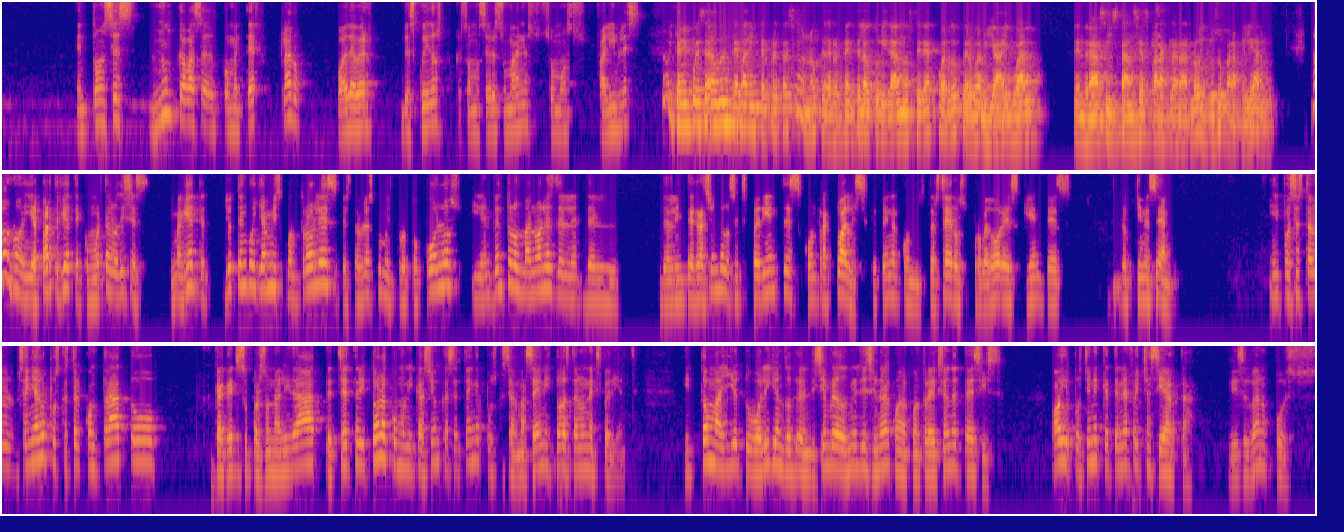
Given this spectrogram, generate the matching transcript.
Entonces, nunca vas a cometer claro, puede haber descuidos porque somos seres humanos, somos falibles. y también puede ser un tema de interpretación, ¿no? Que de repente la autoridad no esté de acuerdo, pero bueno, ya igual tendrás instancias para aclararlo, incluso para pelearlo. No, no, y aparte, fíjate, como ahorita lo dices, imagínate, yo tengo ya mis controles, establezco mis protocolos y dentro de los manuales del, del, de la integración de los expedientes contractuales que tengan con terceros, proveedores, clientes, quienes sean, y pues está, señalo pues que está el contrato, que acredite su personalidad, etcétera, y toda la comunicación que se tenga, pues que se almacene y todo está en un expediente. Y toma allí tu bolillo en, diciembre de 2019 con la contradicción de tesis. Oye, pues tiene que tener fecha cierta. Y dices, bueno, pues,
